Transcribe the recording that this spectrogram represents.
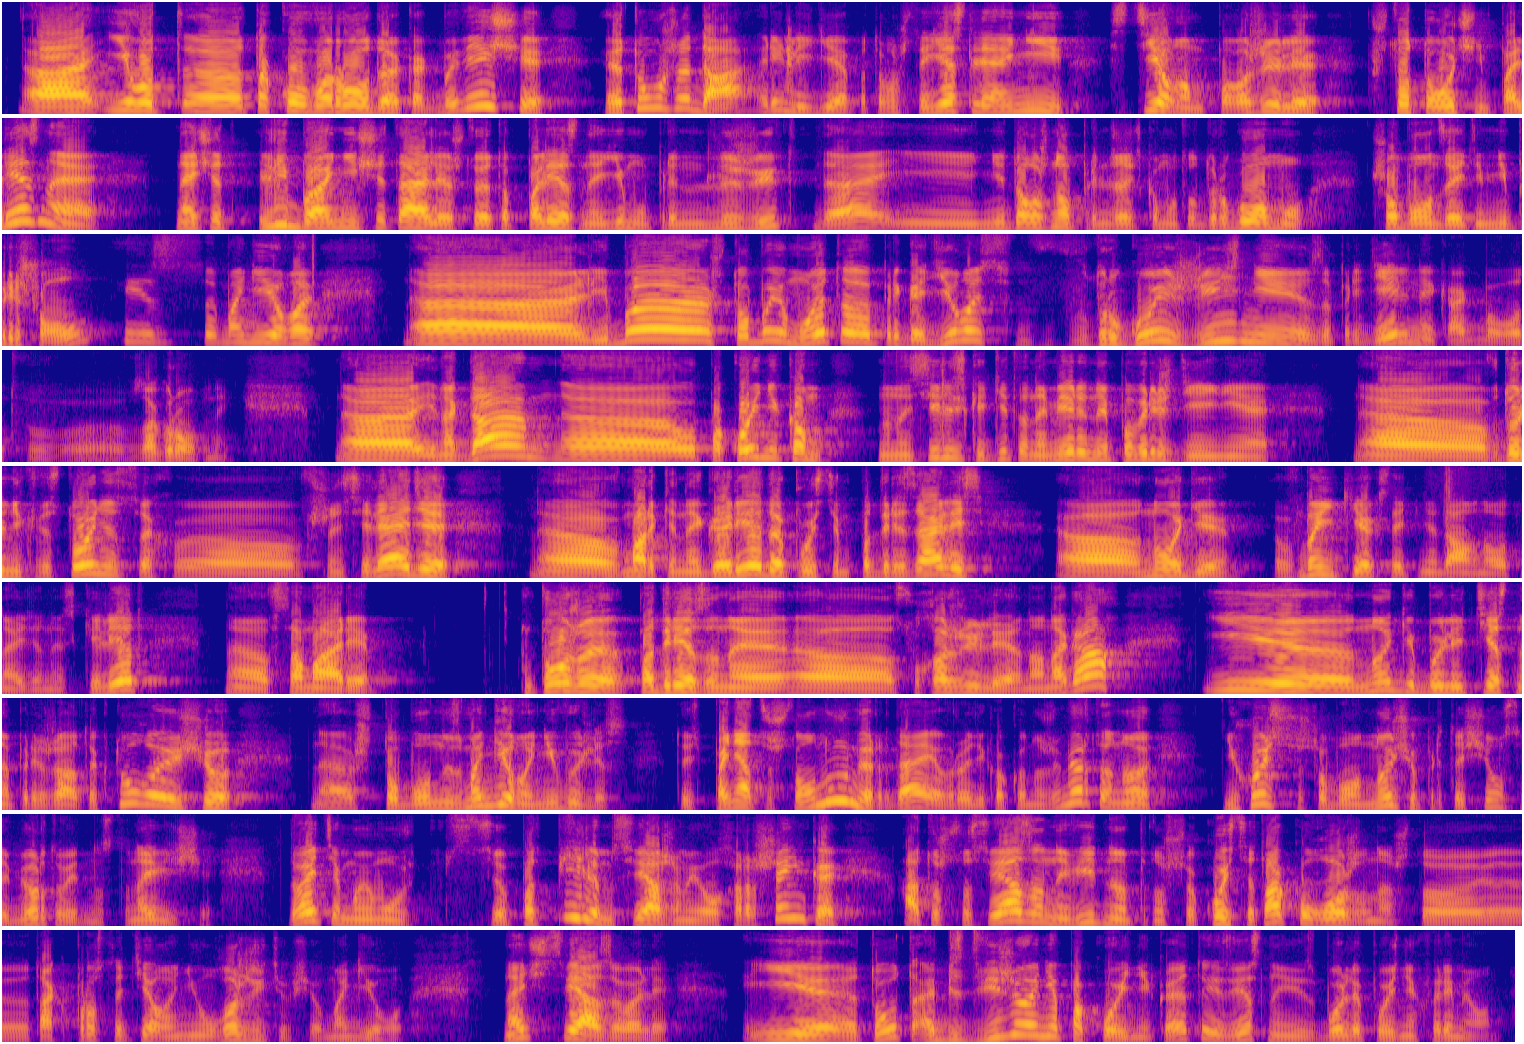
А, и вот такого рода как бы вещи, это уже, да, религия, потому что если они с телом положили что-то очень полезное, значит, либо они считали, что это полезное ему принадлежит, да, и не должно принадлежать кому-то другому, чтобы он за этим не пришел из могилы, Э, либо чтобы ему это пригодилось в другой жизни, запредельной, как бы вот в загробной. Э, иногда э, покойникам наносились какие-то намеренные повреждения в дольних вестонницах, в Шанселяде, в Маркиной горе, допустим, подрезались ноги. В маяке, кстати, недавно вот найденный скелет в Самаре. Тоже подрезанные сухожилия на ногах, и ноги были тесно прижаты к туловищу, Э, чтобы он из могилы не вылез. То есть понятно, что он умер, да, и вроде как он уже мертвый, но не хочется, чтобы он ночью притащился мертвый на становище. Давайте мы ему все подпилим, свяжем его хорошенько, а то, что связано, видно, потому что кости так уложена, что э, так просто тело не уложить вообще в могилу. Значит, связывали. И тут обездвиживание покойника, это известно из более поздних времен.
